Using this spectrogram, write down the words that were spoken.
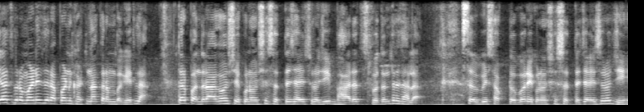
याचप्रमाणे जर आपण घटनाक्रम बघितला तर पंधरा ऑगस्ट एकोणीसशे सत्तेचाळीस रोजी भारत स्वतंत्र झाला. सव्वीस ऑक्टोबर एकोणीसशे सत्तेचाळीस रोजी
